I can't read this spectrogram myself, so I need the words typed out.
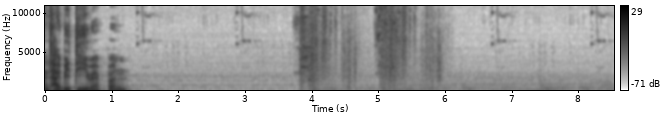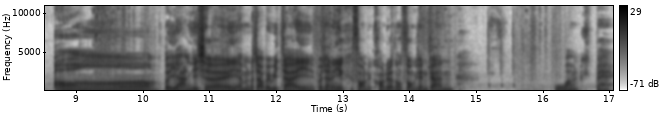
anti BT weapon อ๋อ ตัวอย่างเฉยๆอะมันจะเอาไปวิจัย เพราะฉะนั้นนี่คือสองของที่เราต้องส่งเช่นกันอู้ว่ามันแปลก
